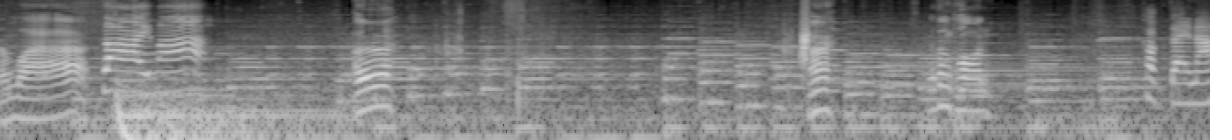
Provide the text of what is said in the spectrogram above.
น้ำว้า จ่ายมา เออ อะไม่ต้องทอน ขอบใจนะ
